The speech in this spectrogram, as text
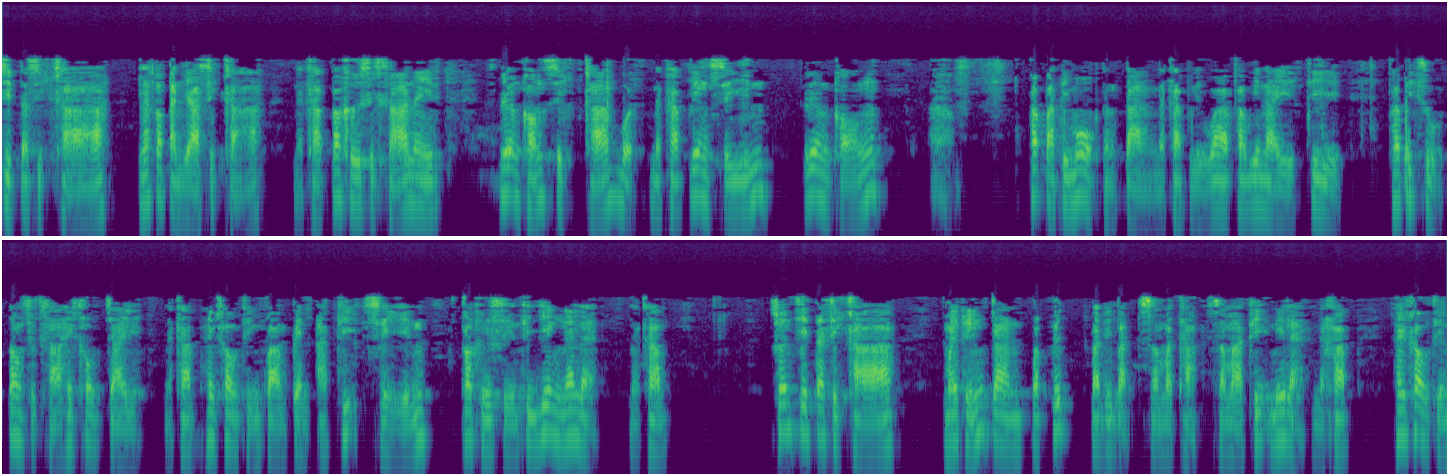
จิตสิกขา และก็ปัญญาสิกขานะครับ ก็คือศึกษาในเรื่องของสิกขาบทนะครับ เรื่องศีลเรื่องของอพระปฏิโมกข์ต่างๆนะครับ หรือว่าพระวินัยที่พระภิกษุต้องศึกษาให้เข้าใจ นะครับ ให้เข้าถึงความเป็นอธิศีล ก็คือศีลที่ยิ่งนั่นแหละนะครับ ส่วนจิตสิกขาหมายถึงการประพฤติปฏิบัติสมถะสมาธินี่แหละนะครับ ให้เข้าถึง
